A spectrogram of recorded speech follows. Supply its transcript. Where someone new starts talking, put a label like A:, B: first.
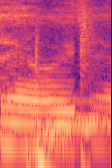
A: tell
B: you.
